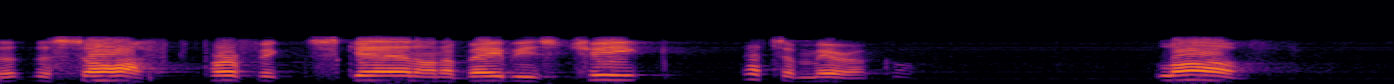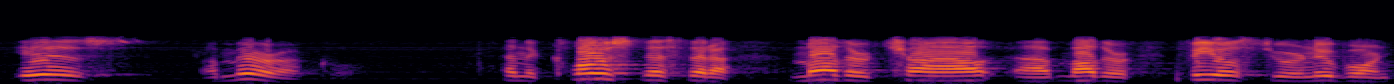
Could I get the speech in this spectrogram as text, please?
The, the soft, perfect skin on a baby's cheek, that's a miracle. Love is a miracle. And the closeness that a mother child mother feels to her newborn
